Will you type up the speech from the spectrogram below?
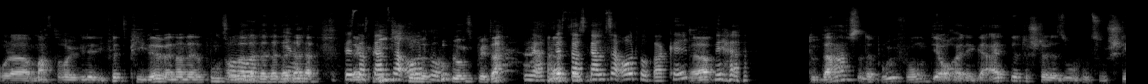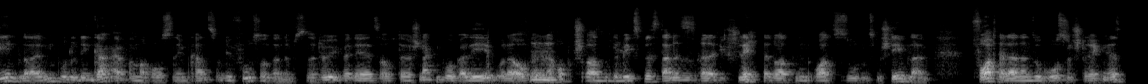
Oder machst du heute wieder die Flitzpegel, wenn dann der Fuß Oh, da, da, da, ja. da, Bis da das ganze Auto, Kupplungspedal. ja, bis das ganze Auto wackelt. Ja. Ja. Du darfst in der Prüfung dir auch eine geeignete Stelle suchen zum Stehenbleiben, wo du den Gang einfach mal rausnehmen kannst und den Fuß runternimmst. Natürlich, wenn du jetzt auf der Schnackenburgallee oder auf Mhm. einer Hauptstraße unterwegs bist, dann ist es relativ schlecht, da dort einen Ort zu suchen zum Stehenbleiben. Vorteil an so großen Strecken ist,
